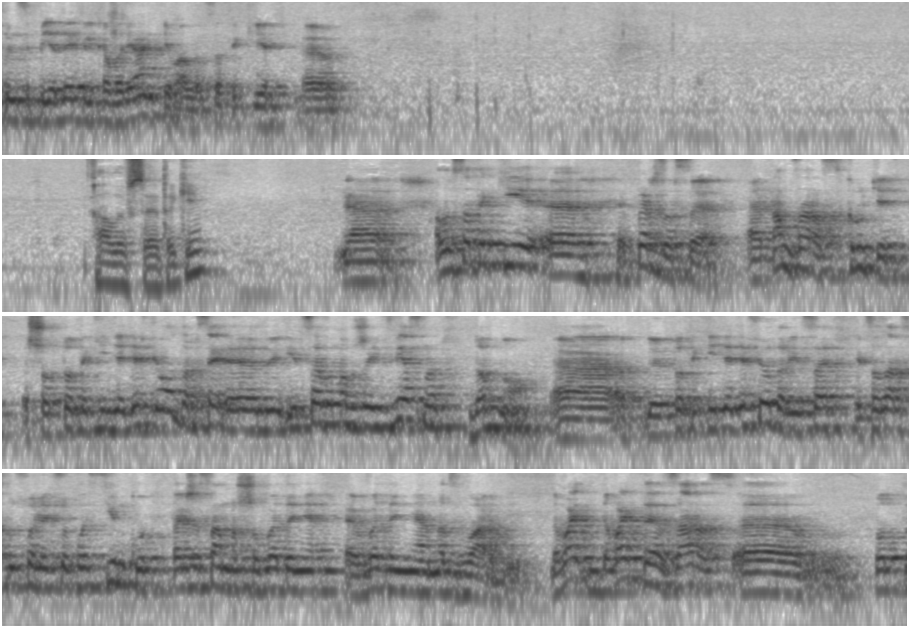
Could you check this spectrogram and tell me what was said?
принципі, є декілька варіантів, але все-таки Але все-таки. Е, Але все-таки, е, перш за все, е, там зараз крутять, що хто такий дядя Федор, е, і це воно вже ізвісно давно. Хто такий дядя Федор, і це, і це зараз мусолять цю пластинку, так же само, що введення, е, введення Нацгвардії. Давайте, давайте зараз от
